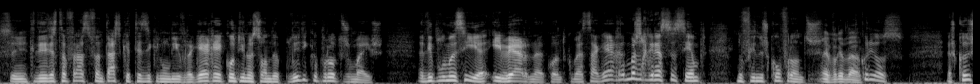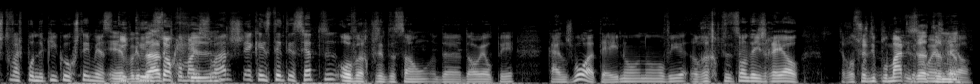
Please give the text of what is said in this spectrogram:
sim, sim. que diz esta frase fantástica que tens aqui no livro. A guerra é a continuação da política por outros meios. A diplomacia hiberna quando começa a guerra, mas regressa sempre no fim dos confrontos. É verdade. É curioso as coisas que tu vais pondo aqui que eu gostei imenso. É e verdade, que só com porque... Mário Soares é que em 77 houve a representação da, da OLP cá em Lisboa. Até aí não, não havia. A representação de Israel, as relações diplomáticas Exatamente. com Israel.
